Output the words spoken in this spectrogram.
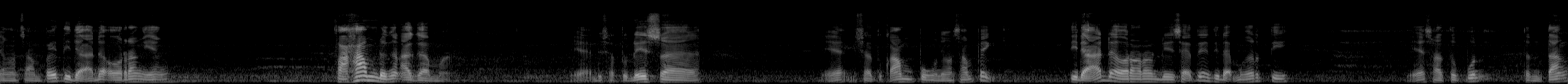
jangan sampai tidak ada orang yang faham dengan agama. Ya, di satu desa, ya, di satu kampung jangan sampai tidak ada orang-orang di desa itu yang tidak mengerti ya satupun tentang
